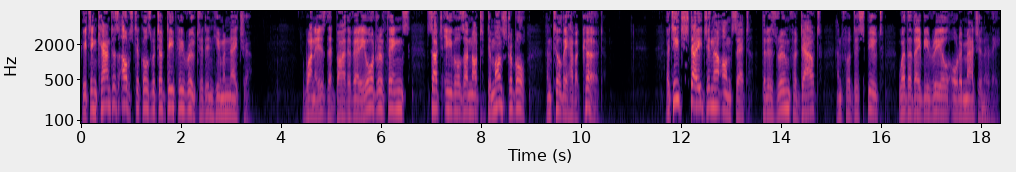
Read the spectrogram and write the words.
it encounters obstacles which are deeply rooted in human nature. One is that by the very order of things, such evils are not demonstrable until they have occurred. At each stage in their onset, there is room for doubt and for dispute whether they be real or imaginary.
